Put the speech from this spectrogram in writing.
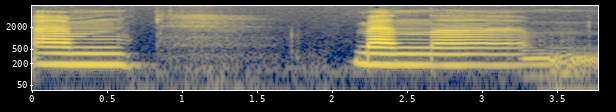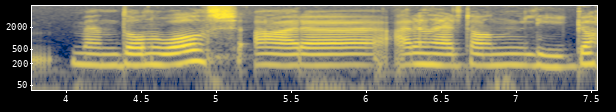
Um, men, men, Don Walsh er, er, en helt annen liga.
